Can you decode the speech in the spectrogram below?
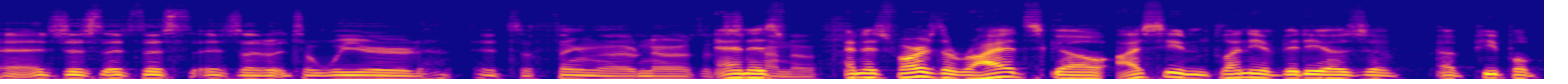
It's just, it's this, it's a, it's a weird, it's a thing that I've noticed. It's and as kind of. and as far as the riots go, I've seen plenty of videos of, of people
